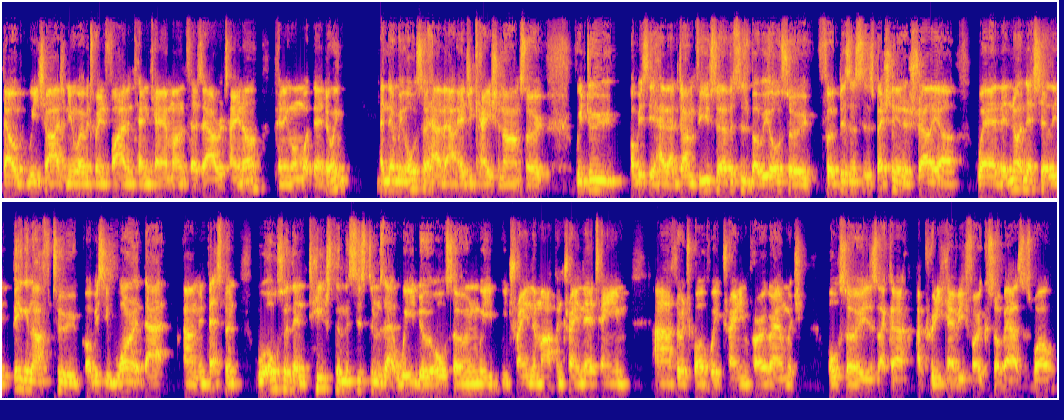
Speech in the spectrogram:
They'll we charge anywhere between five and ten k a month as our retainer, depending on what they're doing. And then we also have our education arm. So we do obviously have our done for you services, but we also, for businesses, especially in Australia, where they're not necessarily big enough to obviously warrant that um, investment, we'll also then teach them the systems that we do also. And we, we train them up and train their team uh, through a 12 week training program, which also is like a, a pretty heavy focus of ours as well.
